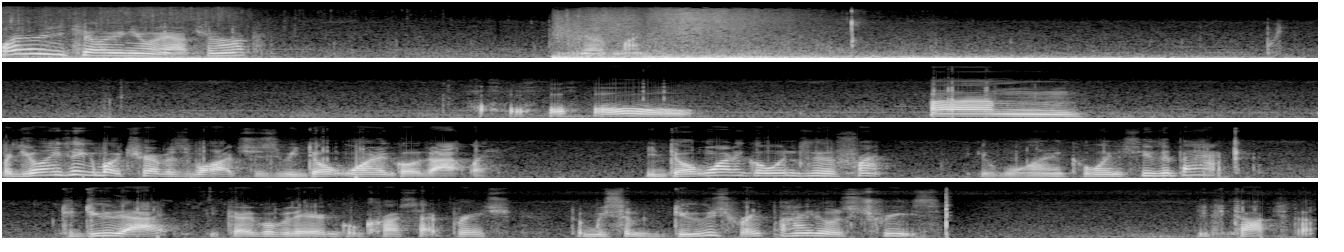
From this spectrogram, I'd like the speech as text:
Why are you killing anyone, astronaut? Never mind. Ho, ho, ho. Um, but the only thing about Treva's Watch is we don't want to go that way. You don't want to go into the front. You want to go in through the back. To do that, you gotta go over there and go across that bridge. There'll be some dudes right behind those trees. You can talk to them.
